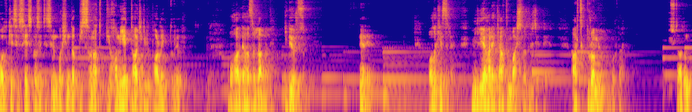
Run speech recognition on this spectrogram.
Balıkesir Ses gazetesinin başında bir sanat, bir hamiyet tacı gibi parlayıp duruyor. O halde hazırlanmadı. Gidiyoruz. Nereye? Balıkesir'e. Milli harekatın başladığı cepheye. Artık duramıyorum burada. Üstadım,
